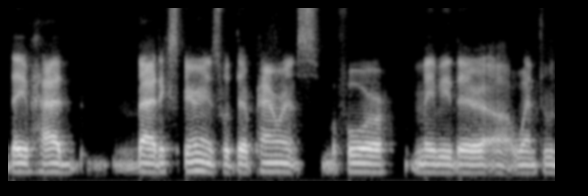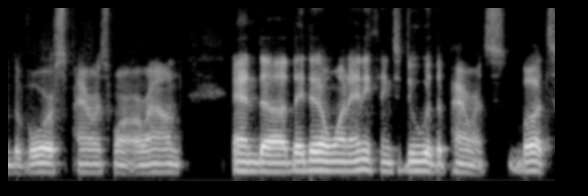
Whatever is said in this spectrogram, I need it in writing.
they've had bad experience with their parents before maybe they uh, went through divorce parents weren't around and uh, they didn't want anything to do with the parents. But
